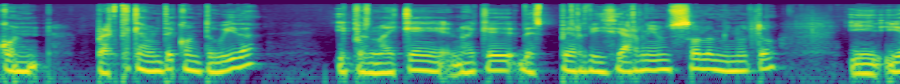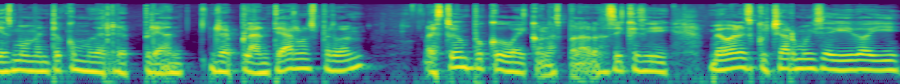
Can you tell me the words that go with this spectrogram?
con prácticamente con tu vida y pues no hay que, no hay que desperdiciar ni un solo minuto y, y es momento como de replantearnos, perdón. Estoy un poco güey con las palabras, así que si me van a escuchar muy seguido ahí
